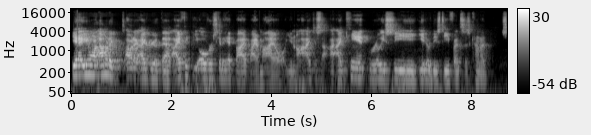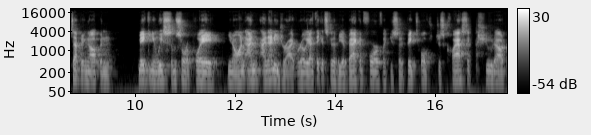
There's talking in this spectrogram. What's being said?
Yeah, you know what? I'm gonna. I, would, I agree with that. I think the over is gonna hit by by a mile. You know, I just I, I can't really see either of these defenses kind of stepping up and making at least some sort of play, you know, on, on, on any drive, really. I think it's to be a back and forth, like you said, Big 12, just classic shootout.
